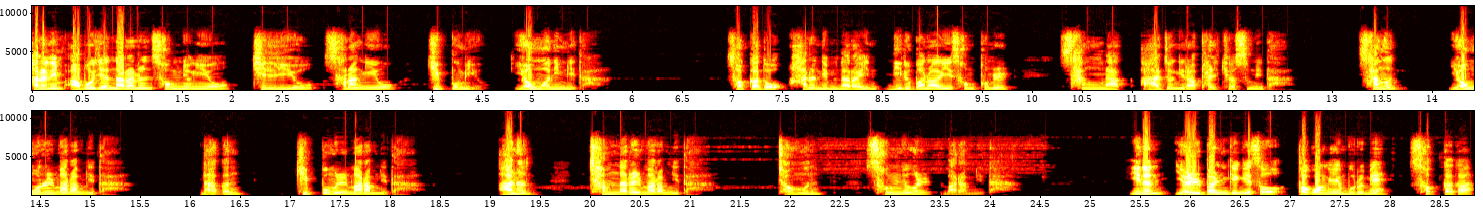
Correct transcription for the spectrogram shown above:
하나님 아버지의 나라는 성령이요, 진리요, 사랑이요, 기쁨이요, 영원입니다. 석가도 하느님 나라인 니르바나의 성품을 상락 아정이라 밝혔습니다. 상은 영혼을 말합니다. 낙은 기쁨을 말합니다. 아는 참나를 말합니다. 정은 성령을 말합니다. 이는 열반경에서 덕왕의 물음에 석가가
